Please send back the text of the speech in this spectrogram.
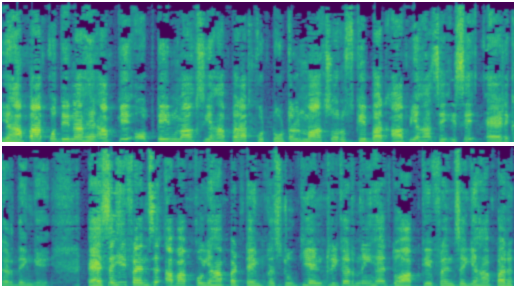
यहाँ पर आपको देना है आपके ऑप्टेन मार्क्स यहाँ पर आपको टोटल मार्क्स और उसके बाद आप यहाँ से इसे ऐड कर देंगे। ऐसे ही फ्रेंड्स अब आपको यहाँ पर टेन प्लस टू की एंट्री करनी है तो आपके फ्रेंड्स यहाँ पर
